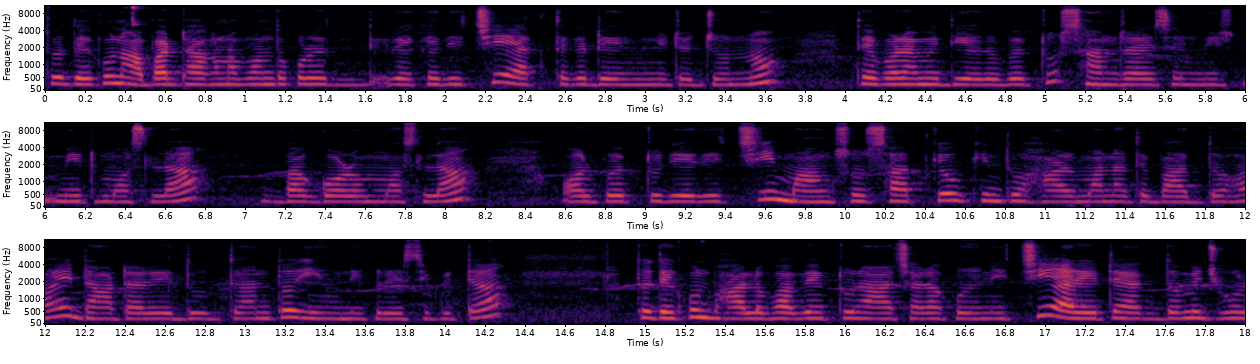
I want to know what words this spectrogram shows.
তো দেখুন, আবার ঢাকনা বন্ধ করে রেখে দিচ্ছি এক থেকে দেড় মিনিটের জন্য। তো এবার আমি দিয়ে দেবো একটু সানরাইসের মিট মশলা বা গরম মশলা। অল্প একটু দিয়ে দিচ্ছি। মাংসর স্বাদকেও কিন্তু হার মানাতে বাধ্য হয়। ডাঁটার এই দুর্দান্ত ইউনিক রেসিপিটা তো দেখুন, ভালোভাবে একটু নাড়াচাড়া করে নিচ্ছি। আর এটা একদমই ঝোল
